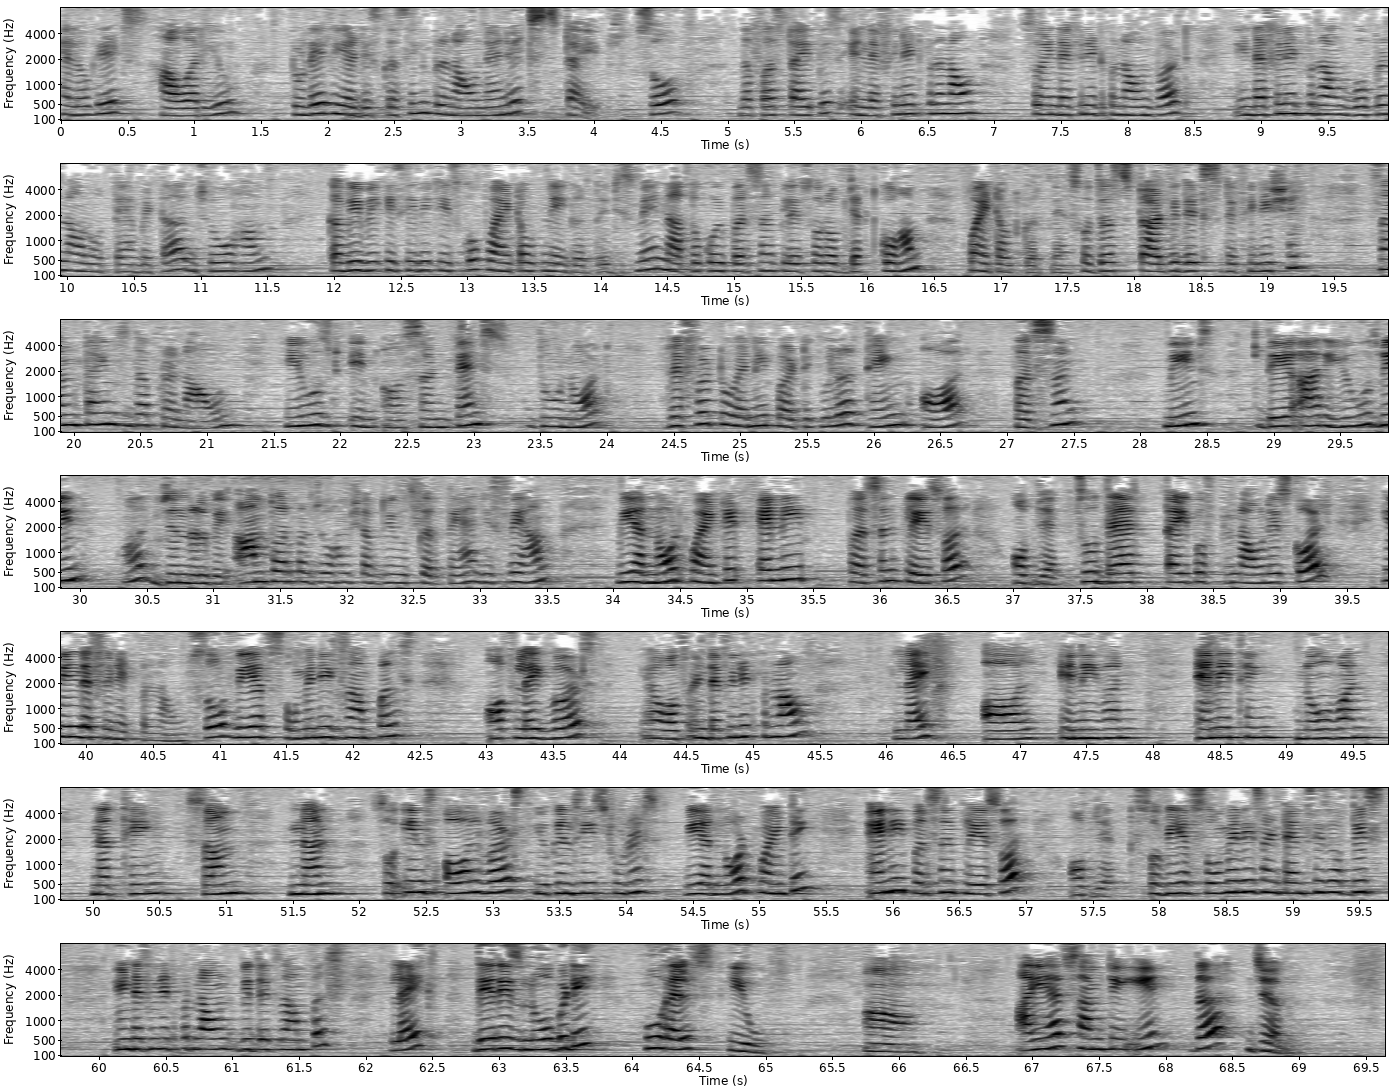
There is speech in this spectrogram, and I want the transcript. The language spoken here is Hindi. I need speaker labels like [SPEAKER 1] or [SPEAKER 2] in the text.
[SPEAKER 1] Hello guys how are you today we are discussing pronoun and its type so the first type is indefinite pronoun so indefinite pronoun but indefinite pronoun वो प्रोनाउन होते हैं बेटा, जो हम कभी भी किसी भी चीज़ को पॉइंट आउट नहीं करते, जिसमें ना तो कोई पर्सन प्लेस और ऑब्जेक्ट को हम पॉइंट आउट करते हैं। So just start with its definition sometimes the pronoun use in a sentence do not refer to any particular thing or person means they are use in a general way आमतौर पर जो हम शब्द यूज़ करते हैं जिसमें हम we are not pointed any person place or object so that type of pronoun is called indefinite pronoun so we have so many examples of like words of indefinite pronoun like all anyone anything no one nothing some none so in all words you can see students we are not pointing any person place or object. So we have so many sentences of this indefinite pronoun with examples. Like there is nobody who helps you. Uh, i have some tea in the jug.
